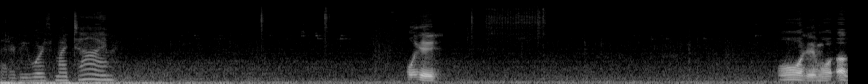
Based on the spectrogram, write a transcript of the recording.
Better be worth my time. Mua gì? Mua thì mua ớt.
